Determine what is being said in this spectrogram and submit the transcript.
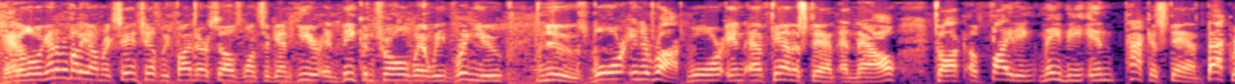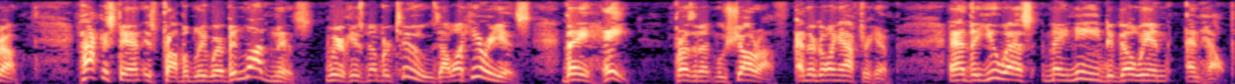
And hello again, everybody. I'm Rick Sanchez. We find ourselves once again here in B Control, where we bring you news. War in Iraq, war in Afghanistan, and now talk of fighting maybe in Pakistan. Background. Pakistan is probably where bin Laden is, where his number two, Zawahiri, is. They hate President Musharraf, and they're going after him. And the U.S. may need to go in and help.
